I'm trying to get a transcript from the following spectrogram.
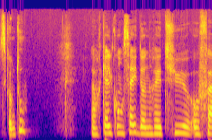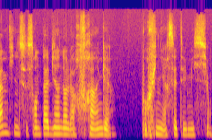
C'est comme tout. Alors, quel conseil donnerais-tu aux femmes qui ne se sentent pas bien dans leurs fringues pour finir cette émission?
